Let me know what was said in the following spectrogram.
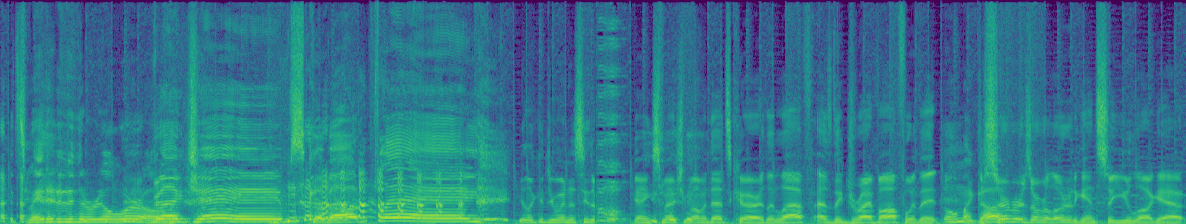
It's made it into the real world. Greg James, come out and play. you look at your window, and see the gang smashing mom and dad's car. They laugh as they drive off with it. Oh my god! The server is overloaded again, so you log out.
